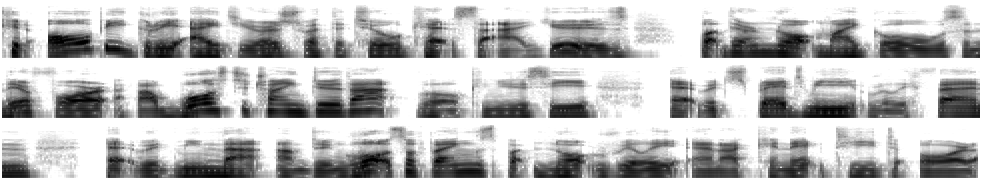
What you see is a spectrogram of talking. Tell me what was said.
could all be great ideas with the toolkits that I use, but they're not my goals. And therefore, if I was to try and do that, well, can you see? It would spread me really thin. It would mean that I'm doing lots of things, but not really in a connected or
